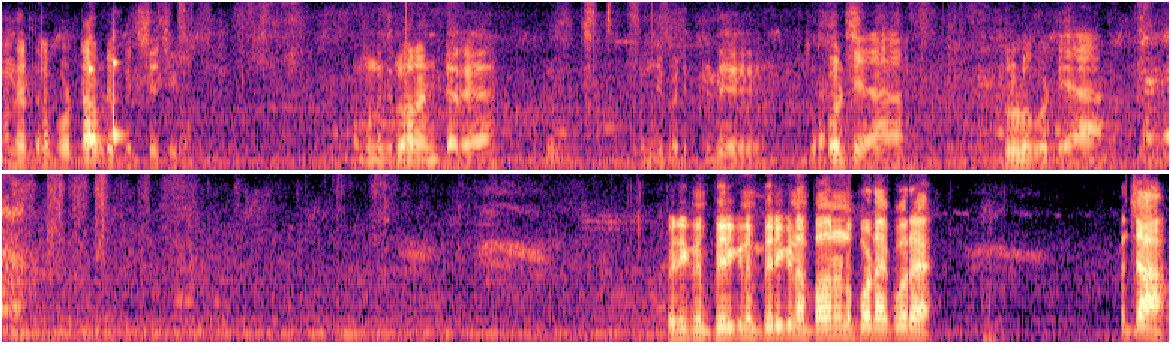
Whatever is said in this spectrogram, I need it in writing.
அந்த இடத்துல போட்டால் அப்படியே பிரித்து வச்சுக்கலாம். முந்நூற்றி ரூபா அனுப்பிட்டாரு கொஞ்சம் படி. இது போட்டியா? திருவிழா போட்டியா? பிரிக்கணும் பிரிக்கணும் பிரிக்கணும். பதினொன்று போட கூற. மச்சான்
